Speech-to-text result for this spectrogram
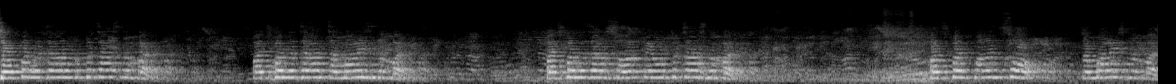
चौपन हज़ार, उनपचास नंबर। पचपन हज़ार, चौवालीस नंबर। पचपन हज़ार, सौ रुपये, उनपचास नंबर। पचपन पाँच सौ, चौवालीस नंबर।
